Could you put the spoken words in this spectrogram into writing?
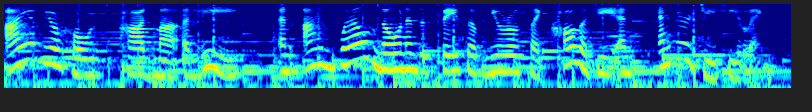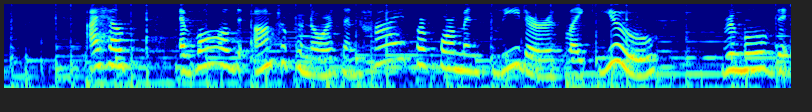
I am your host, Padma Ali, and I'm well known in the space of neuropsychology and energy healing. I help evolved entrepreneurs and high performance leaders like you remove the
